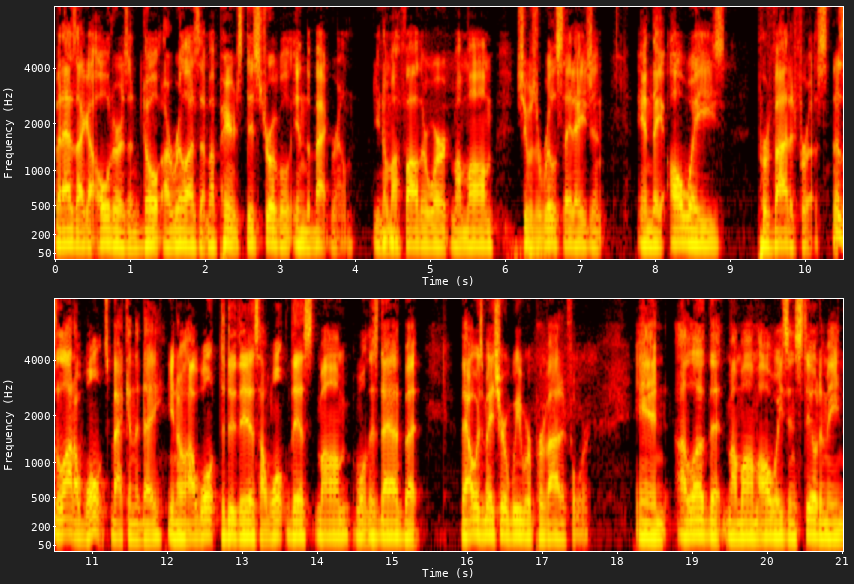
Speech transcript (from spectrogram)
But as I got older as an adult, I realized that my parents did struggle in the background. You know, my mm. father worked, my mom, she was a real estate agent, and they always provided for us. There's a lot of wants back in the day. You know, I want to do this, I want this, mom, I want this, dad, but they always made sure we were provided for. And I love that my mom always instilled in me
